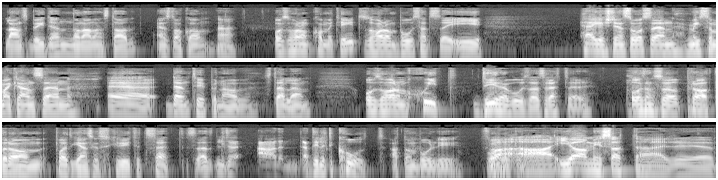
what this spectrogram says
landsbygden, någon annan stad än Stockholm. Ja. Och så har de kommit hit och så har de bosatt sig i Hägerstensåsen, Midsommarkransen, eh, den typen av ställen. Och så har de skitdyra bostadsrätter. Och sen så pratar de på ett ganska skrytigt sätt. Så att, lite, ah, det- att det är lite coolt att de bor i Wow, förorten. ja, jag har missat det här. eh,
